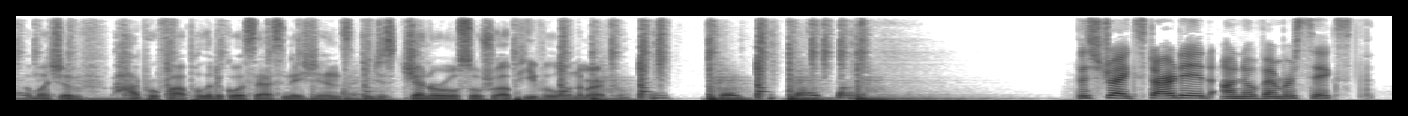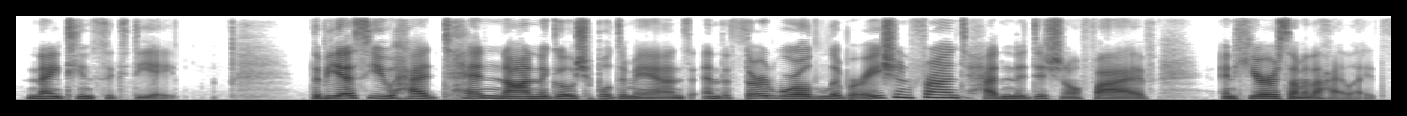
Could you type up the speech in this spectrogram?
a bunch of high profile political assassinations, and just general social upheaval in America. The strike started on November 6th, 1968. The BSU had 10 non negotiable demands, and the Third World Liberation Front had an additional five. And here are some of the highlights.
